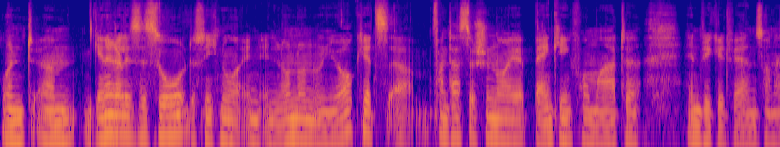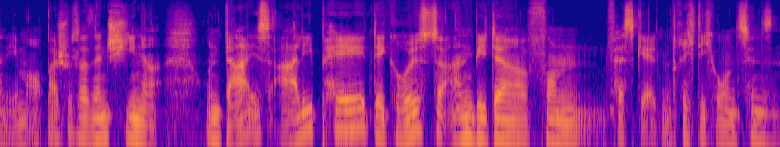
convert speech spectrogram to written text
Und ähm, generell ist es so, dass nicht nur in, in London und New York jetzt äh, fantastische neue Banking-Formate entwickelt werden, sondern eben auch beispielsweise in China. Und da ist Alipay der größte Anbieter von Festgeld mit richtig hohen Zinsen.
